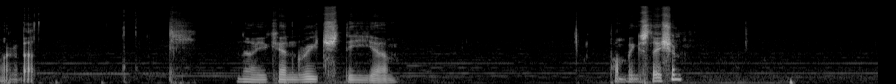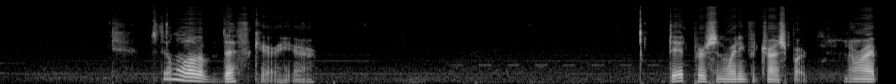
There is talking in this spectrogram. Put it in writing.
Look at that. Now you can reach the um, pumping station. Still a lot of death care here. Dead person waiting for transport. Alright.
